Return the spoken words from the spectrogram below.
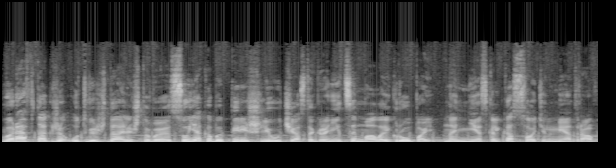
В РФ также утверждали, что ВСУ якобы перешли участок границы малой группой на несколько сотен метров.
